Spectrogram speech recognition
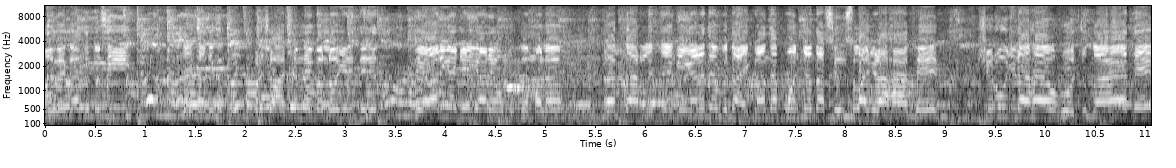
ਹੋਵੇਗਾ ਤੇ ਤੁਸੀਂ ਦੇਖ ਸਕਦੇ ਹੋ ਪੁਲਿਸ ਪ੍ਰਸ਼ਾਸਨ ਨੇ ਵੱਲੋਂ ਜਿਹੜੀ ਤੇ- ਤਿਆਰੀਆਂ ਜਿਹੜੀਆਂ ਨੇ ਉਹ ਮੁਕੰਮਲ ਕਰ ਲਿੱਤੀਆਂ ਗਈਆਂ ਨੇ ਤੇ ਵਿਧਾਇਕਾਂ ਦਾ ਪਹੁੰਚਣ ਦਾ ਸਿਲਸਿਲਾ ਜਿਹੜਾ ਹੈ ਇੱਥੇ ਸ਼ੁਰੂ ਜਿਹੜਾ ਹੈ ਉਹ ਹੋ ਚੁੱਕਾ ਹੈ ਤੇ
